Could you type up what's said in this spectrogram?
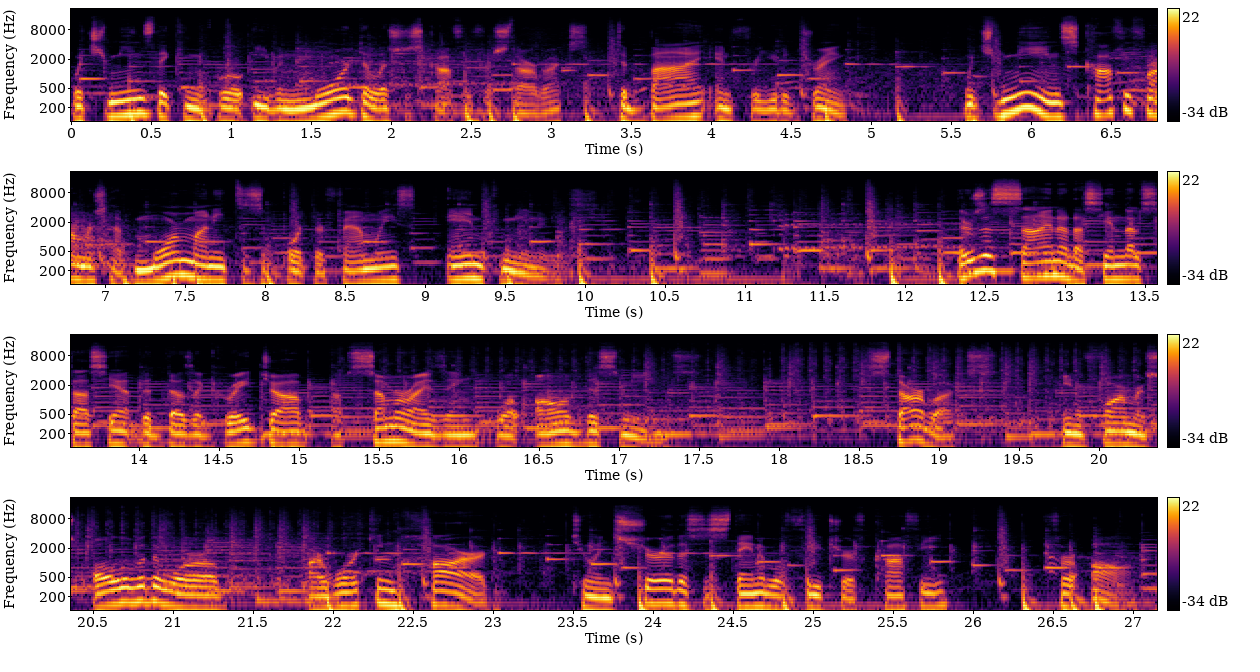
which means they can grow even more delicious coffee for Starbucks to buy and for you to drink, which means coffee farmers have more money to support their families and communities. There's a sign at Hacienda Alsacia that does a great job of summarizing what all of this means. Starbucks and farmers all over the world are working hard to ensure the sustainable future of coffee for all.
